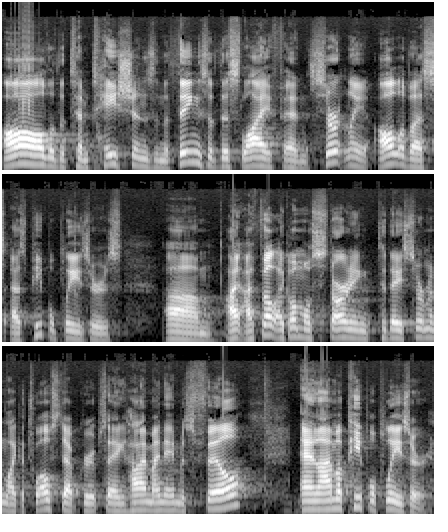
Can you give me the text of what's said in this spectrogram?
all of the temptations and the things of this life, and certainly all of us as people pleasers, um, I, I, felt like almost starting today's sermon like a 12 step group saying, Hi, my name is Phil, and I'm a people pleaser.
